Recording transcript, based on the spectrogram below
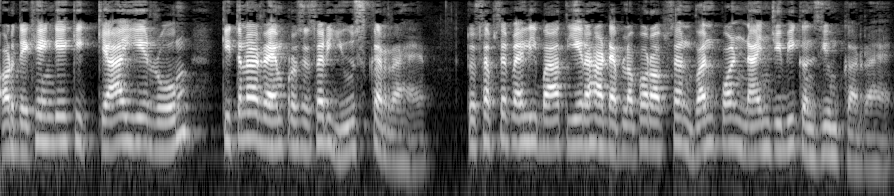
और देखेंगे कि क्या ये रोम कितना रैम प्रोसेसर यूज़ कर रहा है। तो सबसे पहली बात, ये रहा डेवलपर ऑप्शन। 1.9 जीबी कंज्यूम कर रहा है।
